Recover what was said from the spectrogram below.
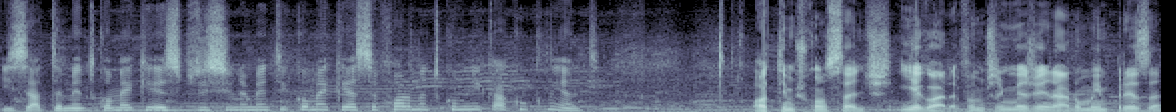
exatamente como é que é esse posicionamento e como é que é essa forma de comunicar com o cliente. Ótimos conselhos. E agora, vamos imaginar uma empresa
